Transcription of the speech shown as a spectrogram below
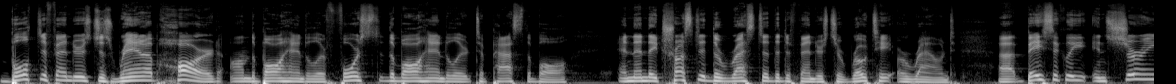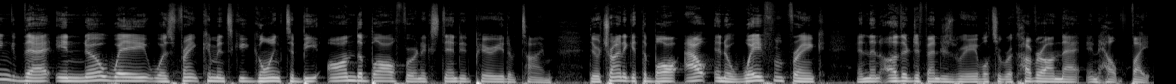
both defenders just ran up hard on the ball handler, forced the ball handler to pass the ball, and then they trusted the rest of the defenders to rotate around. Uh, basically, ensuring that in no way was Frank Kaminsky going to be on the ball for an extended period of time. They were trying to get the ball out and away from Frank, and then other defenders were able to recover on that and help fight.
